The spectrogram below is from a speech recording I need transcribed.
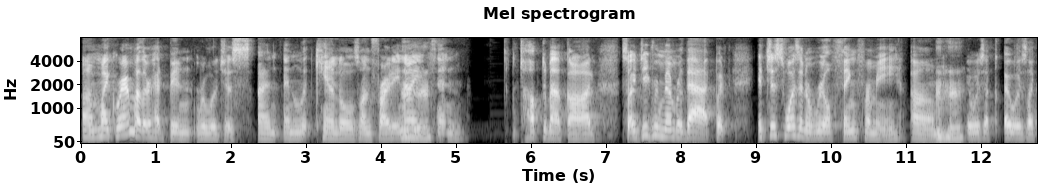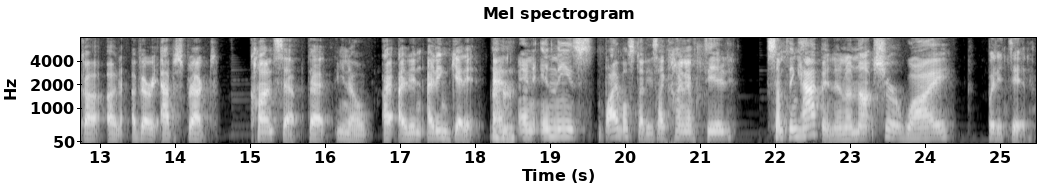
Um, my grandmother had been religious and, and lit candles on Friday mm-hmm. nights mm-hmm. and talked about God. So I did remember that, but it just wasn't a real thing for me. Um, mm-hmm. It was a it was like a, a, a very abstract concept that you know I, I didn't I didn't get it. Mm-hmm. And and in these Bible studies, I kind of did something happen, and I'm not sure why, but it did.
